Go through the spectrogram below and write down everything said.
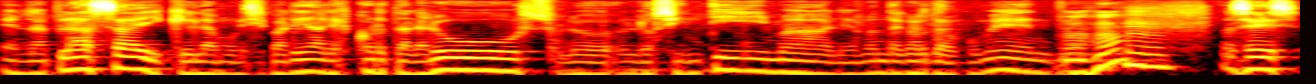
en la plaza y que la municipalidad les corta la luz, los intima, les manda carta de documento. Mm. Entonces,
